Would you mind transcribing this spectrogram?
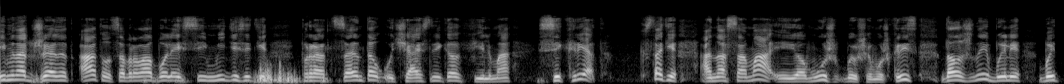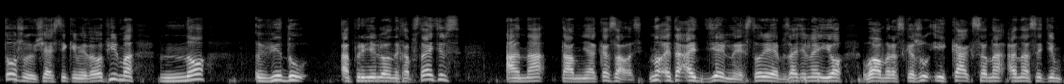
Именно Дженнет Атвуд собрала более 70% участников фильма «Секрет». Кстати, она сама и ее муж, бывший муж Крис, должны были быть тоже участниками этого фильма, но ввиду определенных обстоятельств она там не оказалась. Но это отдельная история, обязательно ее вам расскажу, и как она, она с этим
